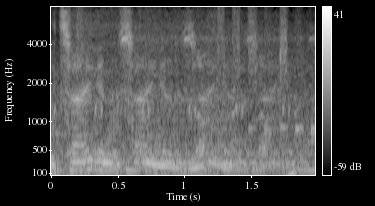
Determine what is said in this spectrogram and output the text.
Die zeigen es einem nochmal.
